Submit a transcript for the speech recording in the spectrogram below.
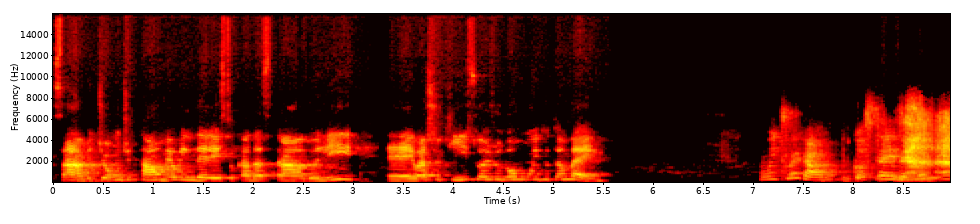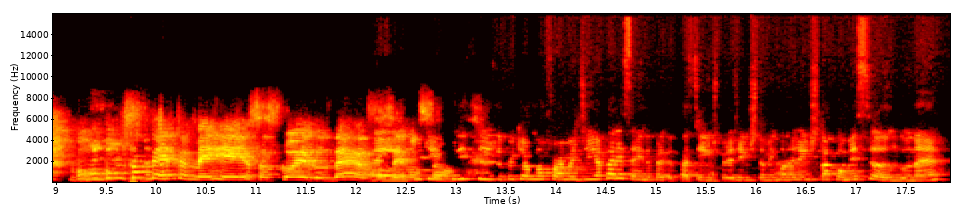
sabe, de onde está o meu endereço cadastrado ali, é, eu acho que isso ajudou muito também. Muito legal, gostei. bom, bom saber também essas coisas, né? Essa é, porque precisa, porque é uma forma de ir aparecendo pra, paciente para a gente também quando a gente está começando, né?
